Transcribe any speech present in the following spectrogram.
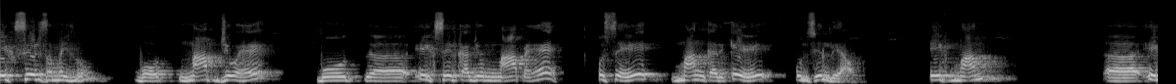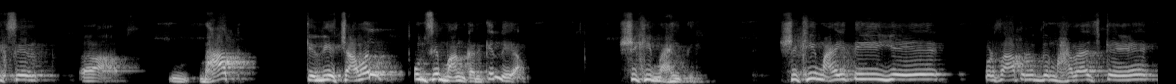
एक शेर समझ लो वो नाप जो है, वो एक शेर का जो नाप है, उसे मांग करके उनसे ले आओ। एक मान एक शेर भात के लिए चावल, उनसे मांग करके ले आओ। शिखी माहिती। शिखी माहिती ये प्रताप रुद्र महाराज के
